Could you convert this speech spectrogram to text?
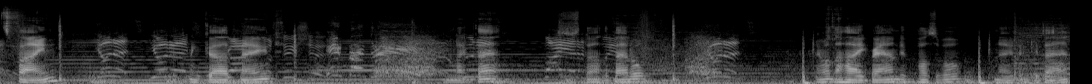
that's fine. In guard mode. And like that. Start the battle. I want the high ground if possible. No, don't do that.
